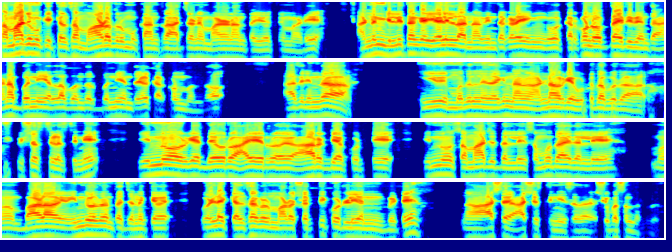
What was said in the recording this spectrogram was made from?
ಸಮಾಜಮುಖಿ ಕೆಲಸ ಮಾಡೋದ್ರ ಮುಖಾಂತರ ಆಚರಣೆ ಮಾಡೋಣ ಅಂತ ಯೋಚನೆ ಮಾಡಿ. ಅಣ್ಣನ್ಗೆ ಇಲ್ಲಿ ತನಕ ಹೇಳಿಲ್ಲ, ನಾವ್ ಇಂಥ ಕಡೆ ಹಿಂಗ್ ಕರ್ಕೊಂಡು ಹೋಗ್ತಾ ಇದೀವಿ ಅಂತ. ಅಣ್ಣ ಬನ್ನಿ, ಎಲ್ಲ ಬಂದವ್ರು ಬನ್ನಿ ಅಂತ ಹೇಳಿ ಕರ್ಕೊಂಡ್ ಬಂದು. ಆದ್ರಿಂದ ಈ ಮೊದಲನೇದಾಗಿ ನಾನು ಅಣ್ಣ ಅವ್ರಿಗೆ ಹುಟ್ಟುಹಬ್ಬದ ವಿಶಸ್ ತಿಳಿಸ್ತೀನಿ. ಇನ್ನು ಅವ್ರಿಗೆ ದೇವರು ಆಯುರ್, ಆರೋಗ್ಯ ಕೊಟ್ಟು, ಇನ್ನು ಸಮಾಜದಲ್ಲಿ, ಸಮುದಾಯದಲ್ಲಿ ಬಹಳ ಹಿಂದುಳಿದಂತ ಜನಕ್ಕೆ ಒಳ್ಳೆ ಕೆಲಸಗಳು ಮಾಡೋ ಶಕ್ತಿ ಕೊಡ್ಲಿ ಅಂದ್ಬಿಟ್ಟು ನಾ ಆಶೆ, ಆಶಿಸ್ತೀನಿ ಈ ಶುಭ ಸಂದರ್ಭದಲ್ಲಿ.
